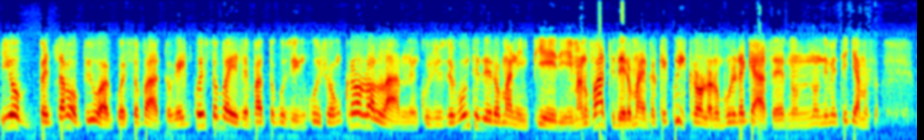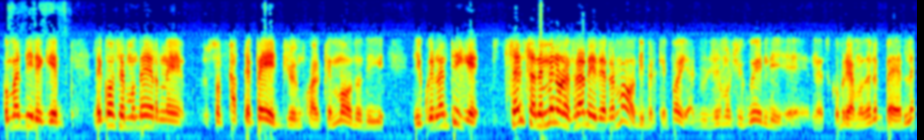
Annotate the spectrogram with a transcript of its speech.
Io pensavo più a questo fatto che in questo paese fatto così, in cui c'è un crollo all'anno, in cui ci sono i ponti dei romani in piedi, i manufatti dei romani, perché qui crollano pure le case, eh, non, non dimentichiamocelo, come a dire che le cose moderne sono fatte per peggio in qualche modo di, di quelle antiche, senza nemmeno le frane dei terremoti, perché poi aggiungiamoci quelli e ne scopriamo delle belle.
